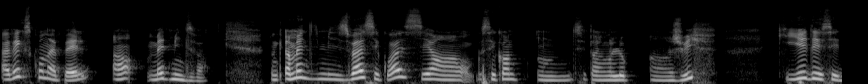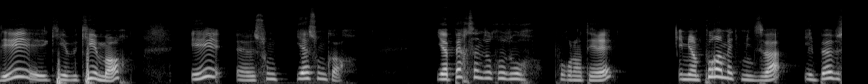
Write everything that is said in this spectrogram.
avec ce qu'on appelle un met mitzvah. Donc un met c'est quoi? C'est un, c'est quand c'est un, juif qui est décédé qui est, qui est mort et euh, il y a son corps il n'y a personne d'autre autour pour l'enterrer, eh bien pour un met mitzvah, ils peuvent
